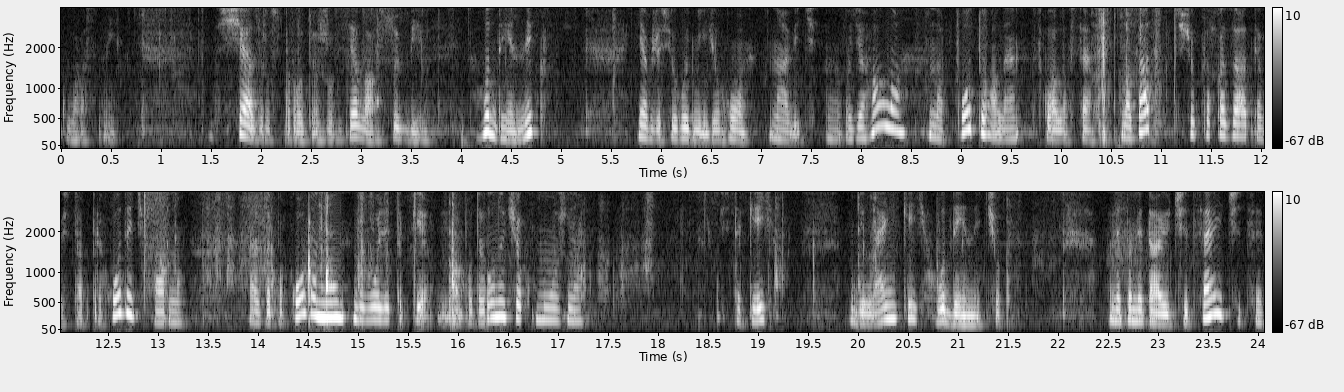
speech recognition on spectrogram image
класний. Ще з розпродажу взяла собі годинник. Я вже сьогодні його навіть е, одягала на фото, але склала все назад, щоб показати. Ось так приходить, гарно е, запаковано, доволі таки на подаруночок можна. Ось такий біленький годинничок. Не пам'ятаю, чи цей, чи це,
